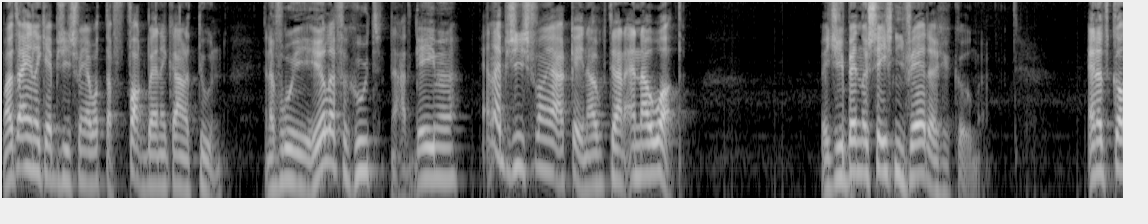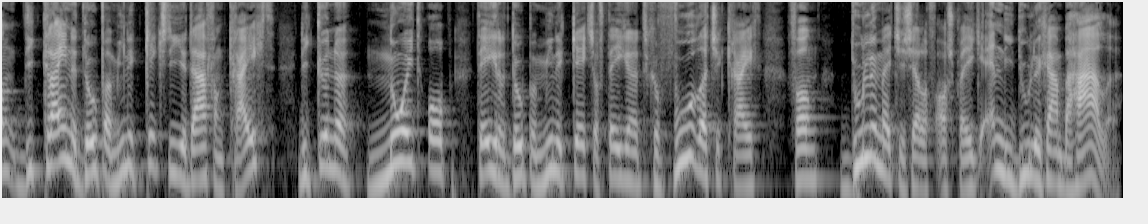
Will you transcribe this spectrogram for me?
Maar uiteindelijk heb je zoiets van: ja, wat de fuck ben ik aan het doen? En dan voel je je heel even goed na het gamen. En dan heb je zoiets van: ja, oké, nou heb ik gedaan. En nou wat? Weet je, je bent nog steeds niet verder gekomen. En het kan die kleine dopamine kicks die je daarvan krijgt, die kunnen nooit op tegen de dopamine kicks of tegen het gevoel dat je krijgt van doelen met jezelf afspreken en die doelen gaan behalen.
